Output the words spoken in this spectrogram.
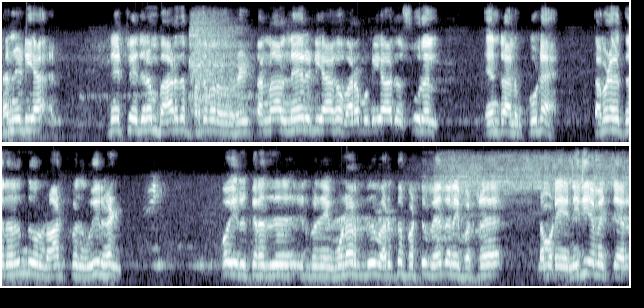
தன்னிடையாக நேற்றைய தினம் பாரத பிரதமர் அவர்கள் தன்னால் நேரடியாக வர முடியாத சூழல் என்றாலும் கூட தமிழகத்திலிருந்து ஒரு நாற்பது உயிர்கள் போயிருக்கிறது என்பதை உணர்ந்து வருத்தப்பட்டு வேதனைப்பட்டு நம்முடைய நிதியமைச்சர்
